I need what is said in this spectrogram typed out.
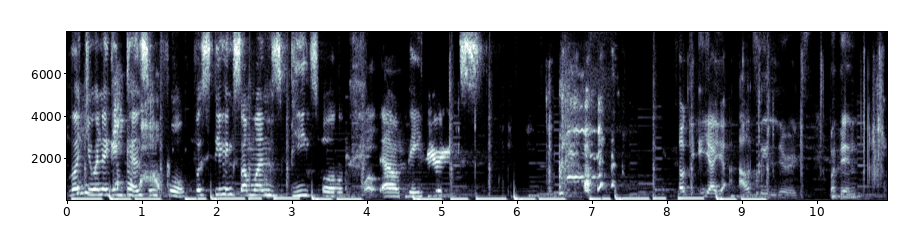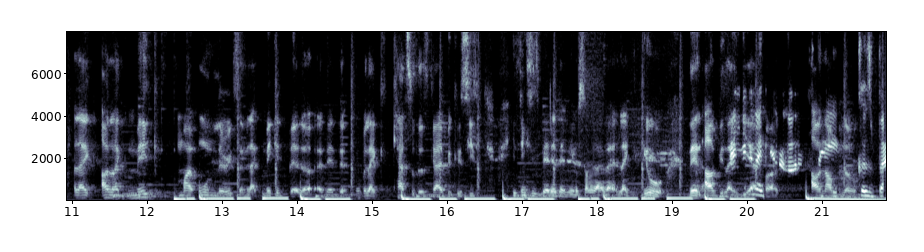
What do you wanna get cancelled for? For stealing someone's beats or well, um their lyrics? Yeah, yeah. I'll say lyrics, but then like I'll like make my own lyrics and like make it better, and then they will like cancel this guy because he's he thinks he's better than me or something like that. Like yo, then I'll be like, yeah, gonna but I'll not blow. Because bad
